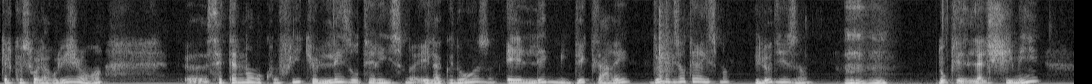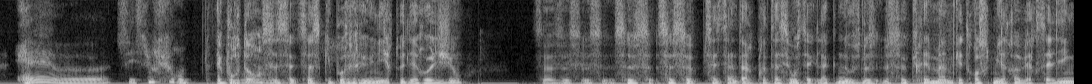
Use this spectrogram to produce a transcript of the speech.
quelle que soit la religion. hein, euh, c'est tellement en conflit que l'ésotérisme et la gnose est l'ennemi déclaré de l'exotérisme. Ils le disent. hein. Mhm. Donc l'alchimie est euh, c'est sulfureux. Et pourtant, c'est ce qui pourrait réunir toutes les religions. Ce- ce- ce- ce- ce- ce- ce- cette interprétation, c'est la gnose, le, le secret même qui est transmis à travers ces lignes,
